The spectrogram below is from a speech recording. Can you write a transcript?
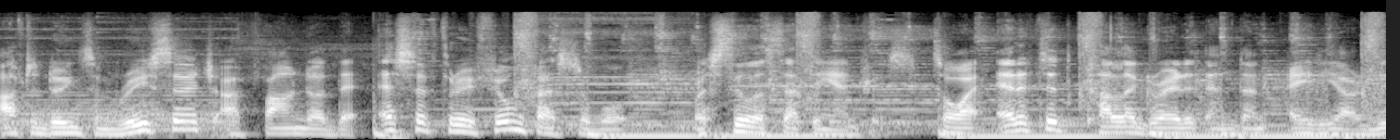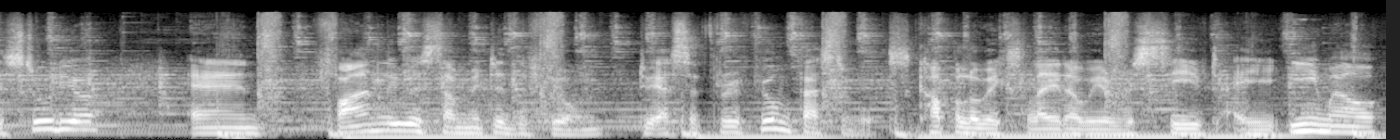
After doing some research, I found out that SF3 Film Festival was still accepting entries. So I edited, color graded and done ADR in the studio and finally we submitted the film to SF3 Film Festival. A couple of weeks later we received a email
